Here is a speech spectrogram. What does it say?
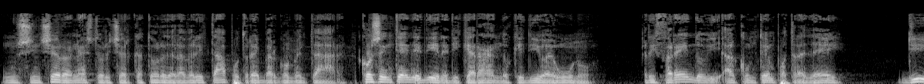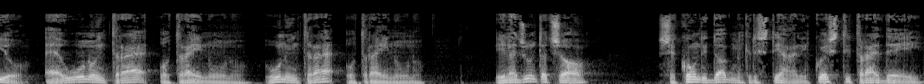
un sincero e onesto ricercatore della verità potrebbe argomentare. Cosa intende dire dichiarando che Dio è uno? Riferendovi al contempo a tre dei? Dio è uno in tre o tre in uno? Uno in tre o tre in uno? In aggiunta a ciò, secondo i dogmi cristiani, questi tre dei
